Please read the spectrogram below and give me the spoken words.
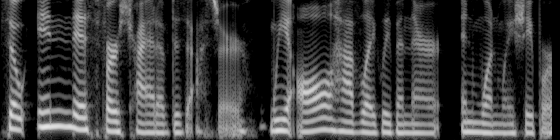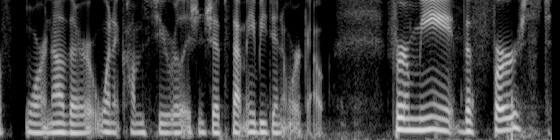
So in this first triad of disaster, we all have likely been there in one way, shape, or or another when it comes to relationships that maybe didn't work out. For me, the first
